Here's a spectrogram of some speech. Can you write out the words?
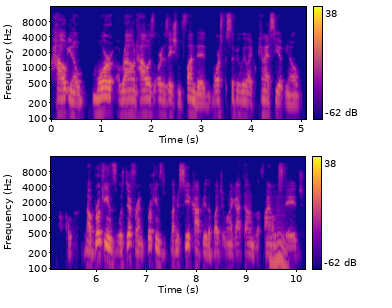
how you know more around how is the organization funded? More specifically, like can I see it? You know, now Brookings was different. Brookings let me see a copy of the budget when I got down to the final mm. stage.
